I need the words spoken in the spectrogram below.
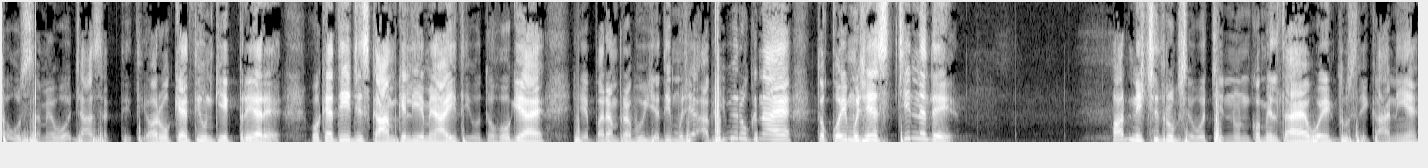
तो उस समय वो जा सकती थी। और वो कहती, उनकी एक प्रेयर है। वो कहती है जिस काम के लिए मैं आई थी, वो तो हो गया है। हे परम प्रभु, यदि मुझे अभी भी रुकना है तो कोई मुझे चिन्ह दे। और निश्चित रूप से वो चिन्ह उनको मिलता है। वो एक दूसरी कहानी है,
